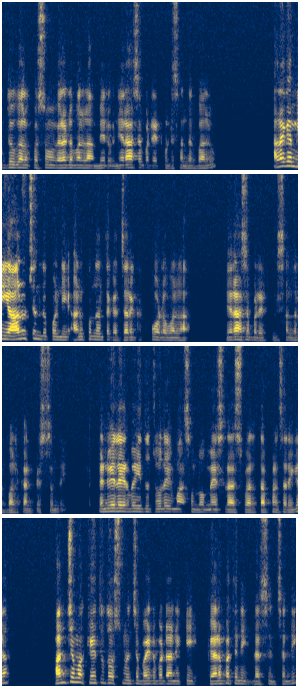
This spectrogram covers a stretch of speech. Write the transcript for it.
ఉద్యోగాల కోసమో వెళ్ళడం వల్ల మీరు నిరాశపడేటువంటి సందర్భాలు. అలాగే మీ ఆలోచనలు కొన్ని అనుకున్నంతగా జరగకపోవడం వల్ల నిరాశపడేటువంటి సందర్భాలు కనిపిస్తుంది. రెండు వేల ఇరవై ఐదు జూలై మాసంలో మేషరాశి వారు తప్పనిసరిగా పంచమ కేతు దోషం నుంచి బయటపడడానికి గణపతిని దర్శించండి.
